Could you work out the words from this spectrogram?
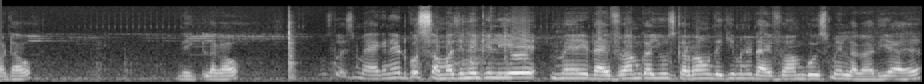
हटाओ। देख, लगाओ। दोस्तों, इस मैग्नेट को समझने के लिए मैं डायफ्राम का यूज़ कर रहा हूँ। देखिए, मैंने डायफ्राम को इसमें लगा दिया है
